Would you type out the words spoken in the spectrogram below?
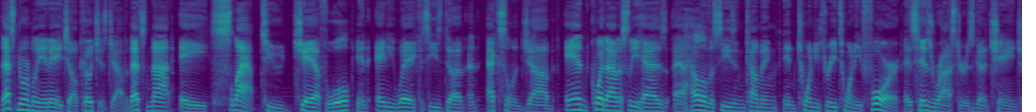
That's normally an AHL coach's job, and that's not a slap to JF Houle in any way because he's done an excellent job and quite honestly has a hell of a season coming in 23 24 as his roster is going to change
